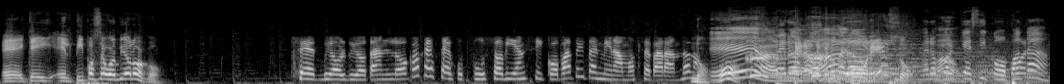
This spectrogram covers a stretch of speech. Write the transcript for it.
Eh, que el tipo se volvió loco. Se volvió tan loco que se puso bien psicópata y terminamos separándonos. No. Eh, Pero, Pero, pero, pero- por eso. Pero Wow. ¿por qué psicópata?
